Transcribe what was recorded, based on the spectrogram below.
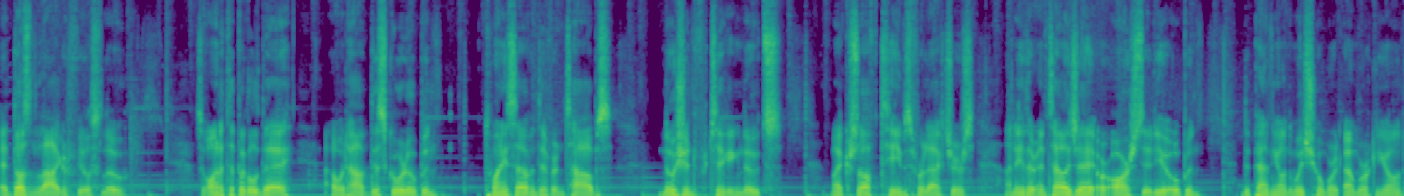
it doesn't lag or feel slow. So on a typical day, I would have Discord open, 27 different tabs, Notion for taking notes, Microsoft Teams for lectures, and either IntelliJ or RStudio open, depending on which homework I'm working on.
